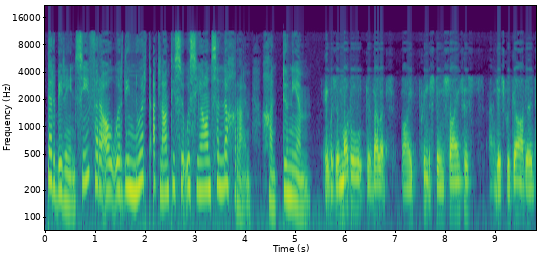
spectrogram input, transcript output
turbulensie veral oor die Noord-Atlantiese Oseaan se lugruim gaan toeneem. It was a model developed by Princeton scientists and is regarded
